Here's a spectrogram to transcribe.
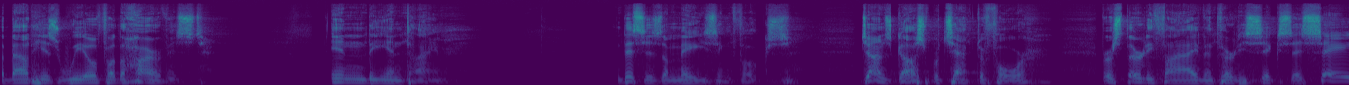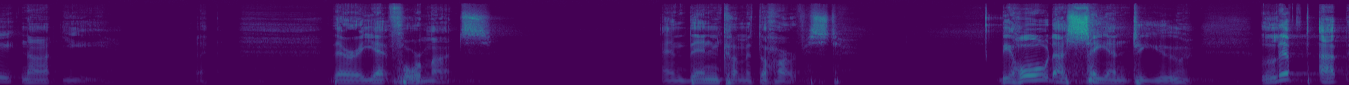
about his will for the harvest in the end time. This is amazing, folks. John's Gospel, chapter 4, verse 35 and 36 says, Say not ye, there are yet four months, and then cometh the harvest. Behold, I say unto you, lift up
